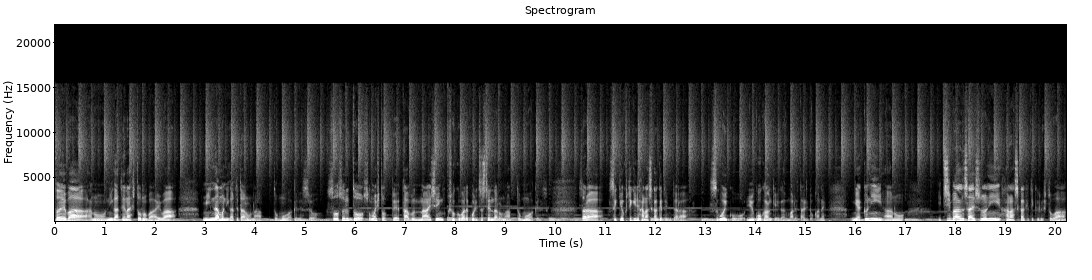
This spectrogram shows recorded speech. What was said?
例えばあの苦手な人の場合はみんなも苦手だろうなと思うわけですよ。そうすると、その人って多分内心職場で孤立してんだろうなと思うわけです。そしたら、積極的に話しかけてみたら、すごいこう、友好関係が生まれたりとかね。逆に、あの、一番最初に話しかけてくる人は、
